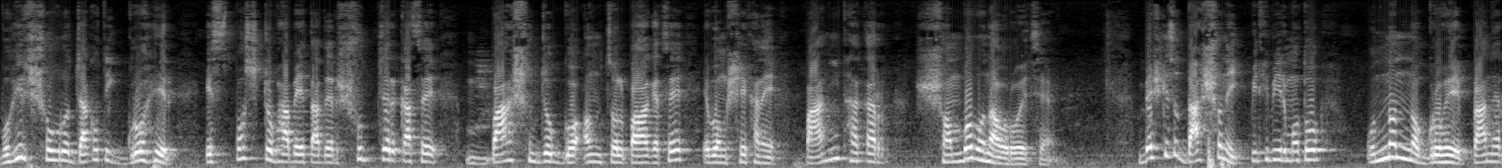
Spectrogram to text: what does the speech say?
বহির্সৌর জাগতিক গ্রহের স্পষ্টভাবে তাদের সূর্যের কাছে বাসযোগ্য অঞ্চল পাওয়া গেছে এবং সেখানে পানি থাকার সম্ভাবনাও রয়েছে। বেশ কিছু দার্শনিক পৃথিবীর মতো অন্যান্য গ্রহে প্রাণের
